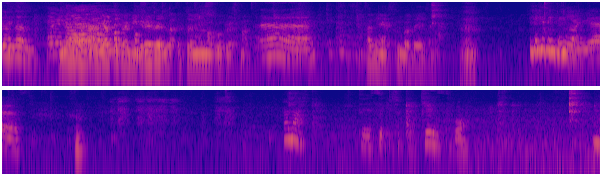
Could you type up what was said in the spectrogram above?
dun, dun. Nie, ja, ja tego nie gryzę, to nie ma w ogóle smaku. Eee, To nie jest chyba do jedzenia. no jest. Mama. To jest jakieś okropieństwo. Nie.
